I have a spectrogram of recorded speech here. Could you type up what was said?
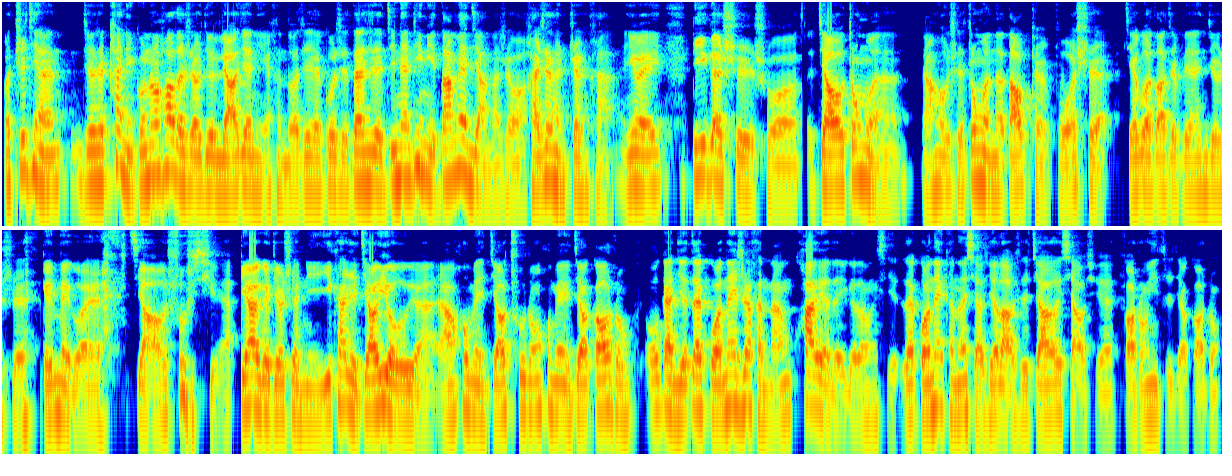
我之前就是看你公众号的时候就了解你很多这些故事，但是今天听你当面讲的时候还是很震撼。因为第一个是说教中文，然后是中文的 doctor 博士，结果到这边就是给美国人 教数学。第二个就是你一开始教幼儿园，然后后面教初中，后面又教高中。我感觉在国内是很难跨越的一个东西，在国内可能小学老师教小学，高中一直教高中，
